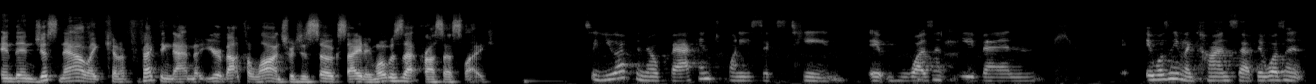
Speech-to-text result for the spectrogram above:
and then just now like kind of perfecting that, and that you're about to launch, which is so exciting. What was that process like? So you have to know back in 2016, it wasn't even it wasn't even a concept. It wasn't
